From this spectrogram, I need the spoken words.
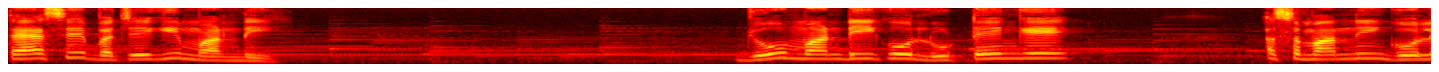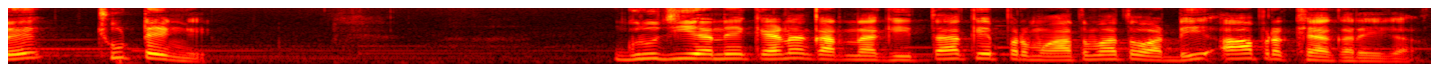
ਤੈਸੇ ਬਚੇਗੀ ਮਾਂਡੀ। ਜੋ ਮਾਂਡੀ ਕੋ ਲੂਟेंगे ਅਸਮਾਨੀ ਗੋਲੇ ਛੂਟेंगे ਗੁਰੂ ਜੀਆਂ ਨੇ ਕਹਿਣਾ ਕਰਨਾ ਕੀਤਾ ਕਿ ਪ੍ਰਮਾਤਮਾ ਤੁਹਾਡੀ ਆਪ ਰੱਖਿਆ ਕਰੇਗਾ।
